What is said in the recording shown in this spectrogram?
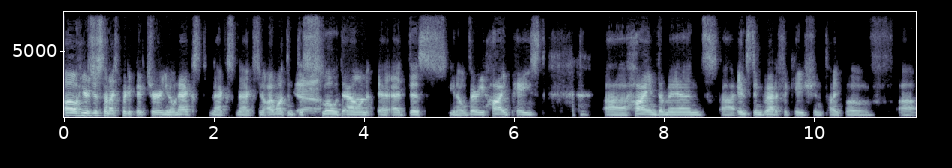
oh here's just a nice pretty picture. You know, next, next, next. You know, I want them to slow down at, at this you know very high paced, uh, high in demand, uh, instant gratification type of uh,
